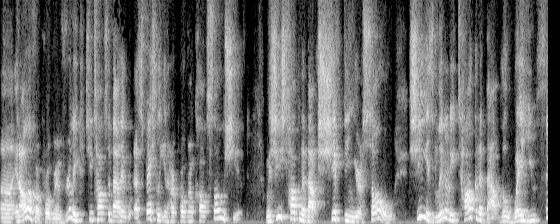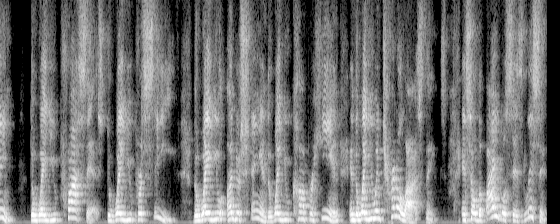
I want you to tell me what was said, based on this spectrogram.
uh, in all of her programs. Really, she talks about it, especially in her program called Soul Shift. When she's talking about shifting your soul, she is literally talking about the way you think, the way you process, the way you perceive the way you understand, the way you comprehend, and the way you internalize things. And so the Bible says, listen,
